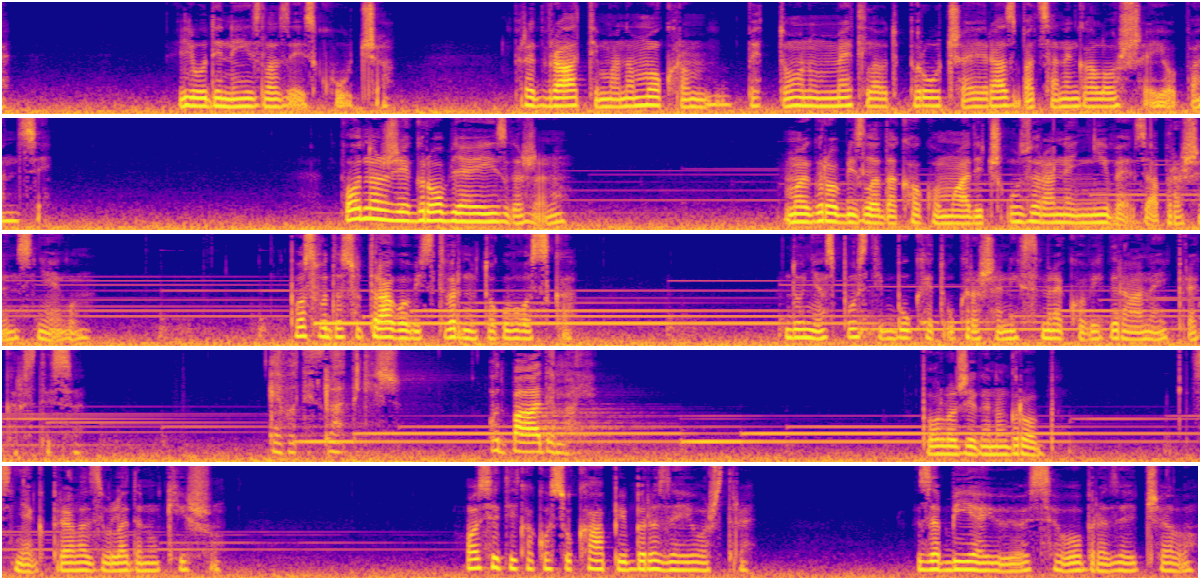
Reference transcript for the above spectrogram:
Ljudi ne izlaze iz kuća. Pred vratima na mokrom betonu metle od pruča i razbacane galoše i opanci. Podnožje groblja je izgaženo. Moj grob izgleda kao komadić uzorane njive zaprašen snijegom. Posvuda su tragovi stvrdnutog voska. Dunja spusti buket ukrašenih smrekovih grana i prekrsti se. Evo ti slatkiš. Od badema je. Položi ga na grob. Snijeg prelazi u ledenu kišu. Osjeti kako su kapi brze i oštre. Zabijaju joj se u obraze i čelo.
